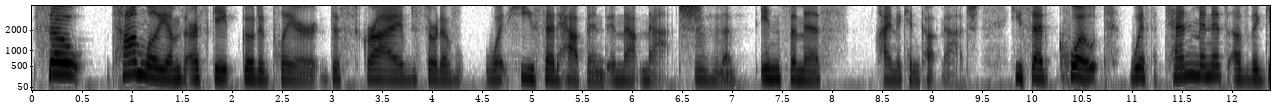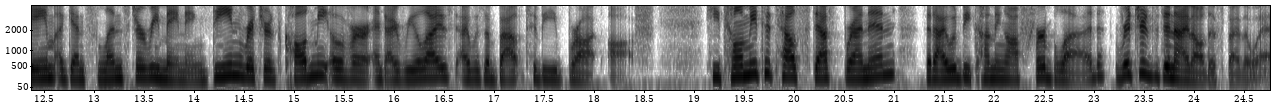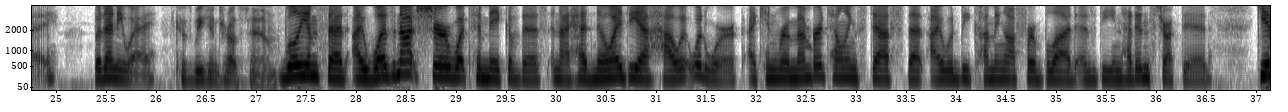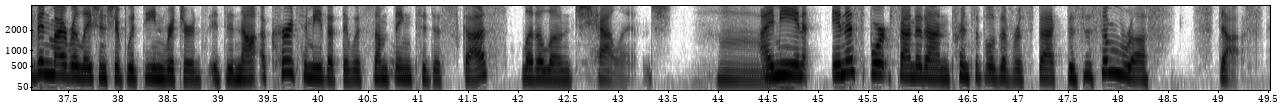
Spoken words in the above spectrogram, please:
so, Tom Williams, our scapegoated player, described sort of what he said happened in that match, that mm-hmm. infamous Heineken Cup match. He said, quote, with 10 minutes of the game against Leinster remaining, Dean Richards called me over and I realized I was about to be brought off. He told me to tell Steph Brennan that I would be coming off for blood. Richards denied all this, by the way. But anyway, Because we can trust him. Williams said, I was not sure what to make of this and I had no idea how it would work. I can remember telling Steph that I would be coming off for blood as Dean had instructed. Given my relationship with Dean Richards, it did not occur to me that there was something to discuss, let alone challenge. Hmm. I mean, in a sport founded on principles of respect, this is some rough stuff.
